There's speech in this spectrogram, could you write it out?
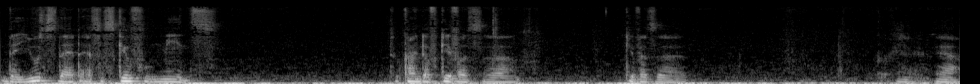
they use that as a skillful means to kind of give us a, give us a yeah, yeah.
